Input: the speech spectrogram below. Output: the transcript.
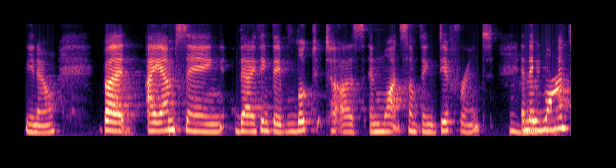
you know. But I am saying that I think they've looked to us and want something different. Mm-hmm. And they mm-hmm. want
